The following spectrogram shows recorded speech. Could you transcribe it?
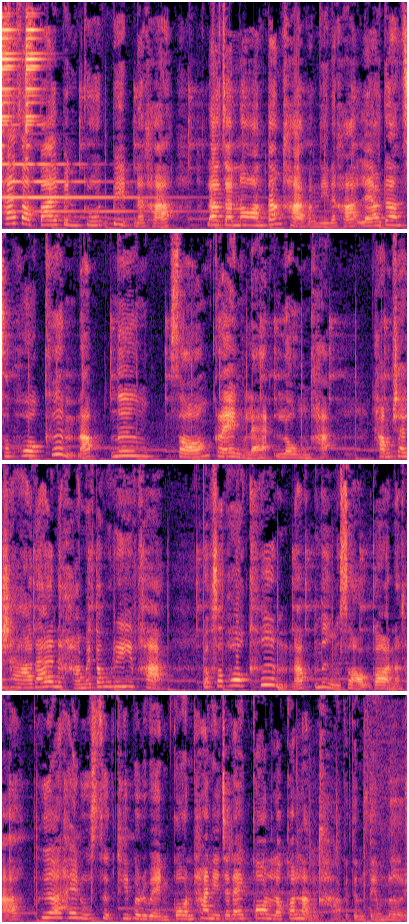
ท่าต่อไปเป็นกรูดบิดนะคะ เราจะนอนตั้งขาแบบนี้นะคะ แล้วดันสะโพกขึ้นนับ 1 2 เกรงและลงค่ะทำช้าๆได้นะคะ ไม่ต้องรีบค่ะ ยกสะโพกขึ้นนับ 1 2 ก่อนนะคะ เพื่อให้รู้สึกที่บริเวณก้นท่านี้จะได้ก้นแล้วก็หลังขาไปเต็มๆเลย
